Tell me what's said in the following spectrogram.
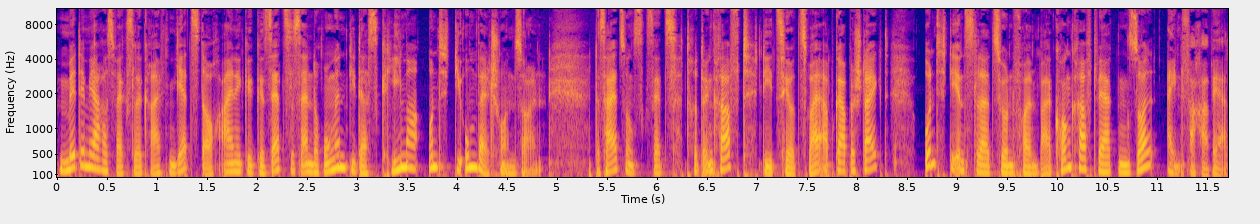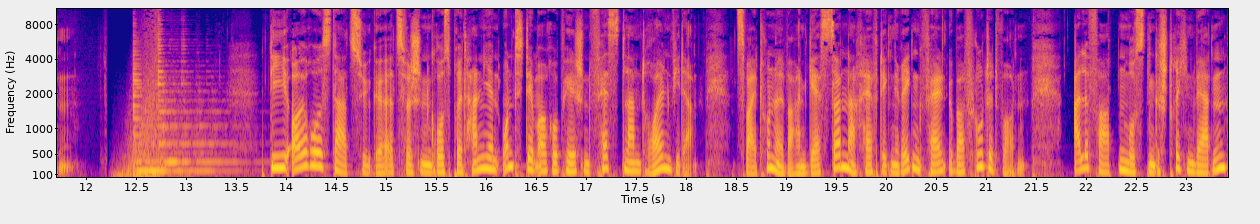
Mit dem Jahreswechsel greifen jetzt auch einige Gesetzesänderungen, die das Klima und die Umwelt schonen sollen. Das Heizungsgesetz tritt in Kraft, die CO2-Abgabe steigt und die Installation von Balkonkraftwerken soll einfacher werden. Die Eurostar-Züge zwischen Großbritannien und dem europäischen Festland rollen wieder. Zwei Tunnel waren gestern nach heftigen Regenfällen überflutet worden. Alle Fahrten mussten gestrichen werden.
